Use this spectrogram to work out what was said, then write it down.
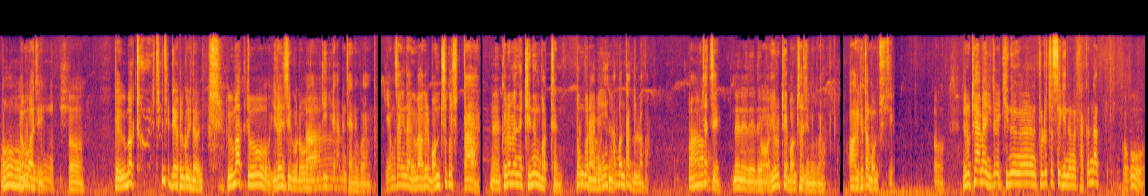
어. 넘어가지. 어. 내 음악도 내 얼굴이 나온. 음악도 이런 식으로 아. 넘기게 하면 되는 거야. 영상이나 음악을 멈추고 싶다. 네. 그러면은 기능 버튼 동그라미. 한 번 딱 눌러봐. 아. 멈췄지? 네네네네. 어, 이렇게 멈춰지는 거야. 아, 이렇게 딱 멈추지. 어. 이렇게 하면 이제 기능은, 블루투스 기능은 다 끝난 거고,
